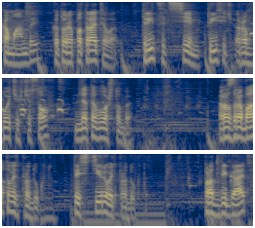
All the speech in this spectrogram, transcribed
командой, которая потратила 37 тысяч рабочих часов для того, чтобы разрабатывать продукт, тестировать продукты, продвигать,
